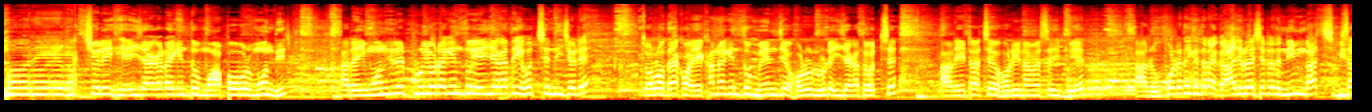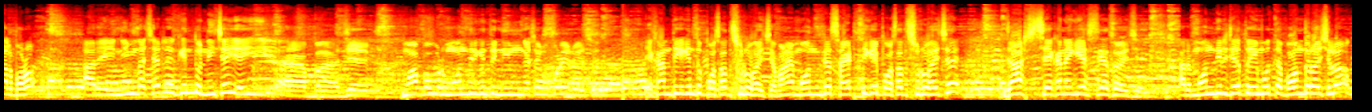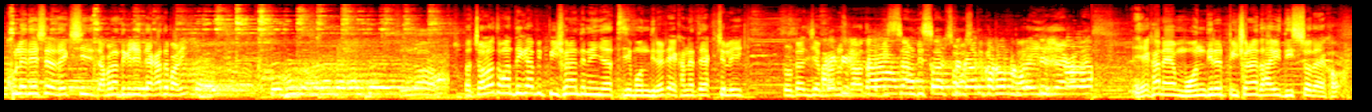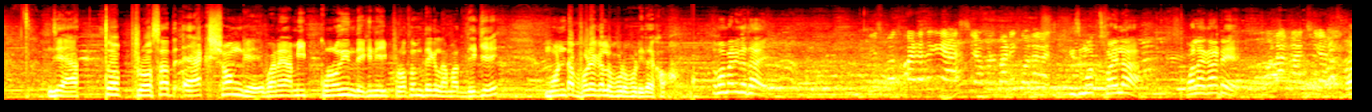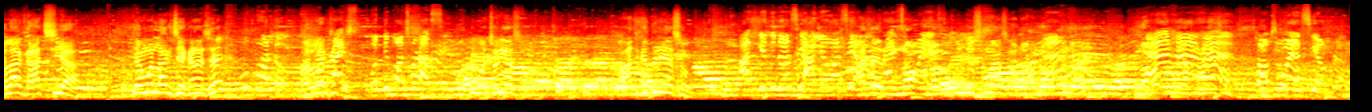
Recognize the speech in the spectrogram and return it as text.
হরে অ্যাকচুয়ালি এই জায়গাটা কিন্তু মহাপ্রভুর মন্দির আর এই মন্দিরের পুজোটা কিন্তু এই জায়গাতেই হচ্ছে নিচেটে। চলো দেখো এখানে কিন্তু মেন যে হলুদ রুট এই জায়গাতে হচ্ছে আর এটা হচ্ছে হরিনামের সেই বেদ। আর উপরেতে কিন্তু একটা গাছ রয়েছে, এটাতে নিম গাছ বিশাল বড়। আর এই নিম গাছের কিন্তু নিচেই এই যে মহাপ্রভুর মন্দির কিন্তু নিম গাছের উপরেই রয়েছে। এখান থেকে কিন্তু প্রসাদ শুরু হয়েছে মানে মন্দিরের সাইড থেকেই প্রসাদ শুরু হয়েছে, জাস্ট সেখানে গিয়ে শেষ হয়েছে। আর মন্দির যেহেতু এই মুহূর্তে বন্ধ রয়েছিল, খুলে দিয়েছে দেখছি, আপনাদেরকে যদি দেখাতে পারি। তো চলো তোমার দিকে আমি পিছনেতে নিয়ে যাচ্ছি মন্দিরের, এখানেতে অ্যাকচুয়ালি টোটাল যে মানুষরা বিশ্রাম টিশ্রাম সমস্ত। এখানে মন্দিরের পিছনে ধাবি দৃশ্য দেখো। যে এত প্রসাদ একসঙ্গে মানে আমি কোনোদিন দেখিনি এই প্রথম দেখলাম আর দেখে মনটা ভরে গেল পুরোপুরি দেখো। তোমার বাড়ি কোথায়? কিসমত ছয়লা কলাঘাটে। কোলাগাছি কলা গাছিয়া কেমন লাগছে এখানে এসে? ভালো। লাগছে? প্রতি বছর আসি। প্রতি বছরই আসো? আজকের দিনে আসো? আজকে দিন আসি আগেও আসি আচ্ছা নবকুঞ্জের সময় আসো যখন নবকুঞ্জ হয়? হ্যাঁ হ্যাঁ হ্যাঁ আসি আমরা।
